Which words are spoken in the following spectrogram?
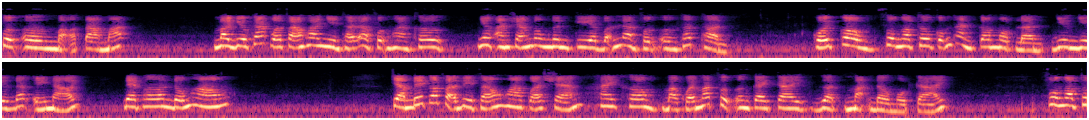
Phượng ương mở to mắt. Mặc dù khác với pháo hoa nhìn thấy ở phượng hoàng khư, nhưng ánh sáng lung linh kia vẫn làm phượng ương thất thần cuối cùng, phù ngọc thu cũng thành công một lần, dương dương đắc ý nói. Đẹp hơn đúng không? Chẳng biết có phải vì pháo hoa quá sáng hay không mà khóe mắt phượng ưng cay cay, gật mặn đầu một cái. Phù ngọc thu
